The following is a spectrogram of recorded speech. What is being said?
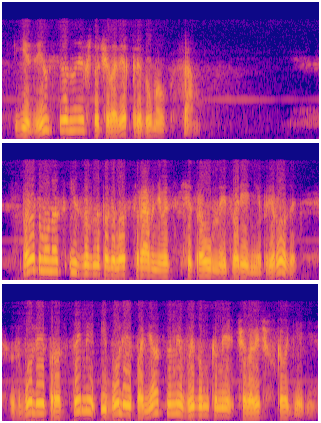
— единственное, что человек придумал сам. Поэтому у нас издавна повелось сравнивать хитроумные творения природы — с более простыми и более понятными выдумками человеческого гения.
